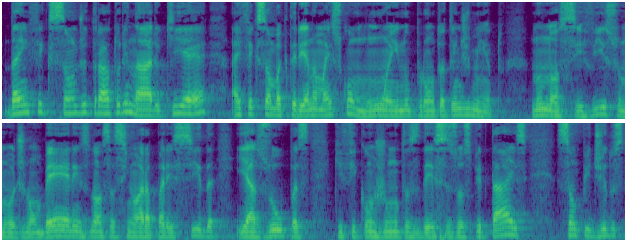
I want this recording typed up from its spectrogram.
da infecção de trato urinário, que é a infecção bacteriana mais comum aí no pronto atendimento. No nosso serviço, no Odilon Berens, Nossa Senhora Aparecida e as UPAs que ficam juntas desses hospitais, são pedidos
